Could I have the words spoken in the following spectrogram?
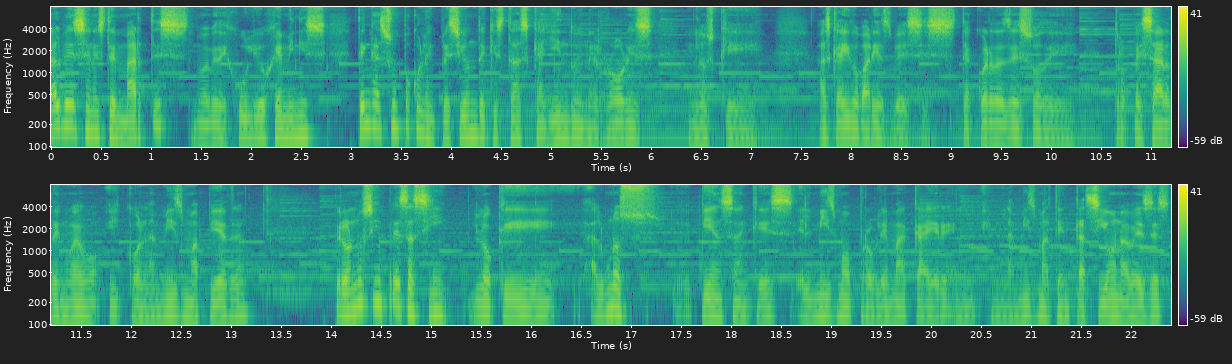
Tal vez en este martes 9 de julio, Géminis, tengas un poco la impresión de que estás cayendo en errores en los que has caído varias veces. ¿Te acuerdas de eso de tropezar de nuevo y con la misma piedra? Pero no siempre es así. Lo que algunos eh, piensan que es el mismo problema caer en, en la misma tentación a veces,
